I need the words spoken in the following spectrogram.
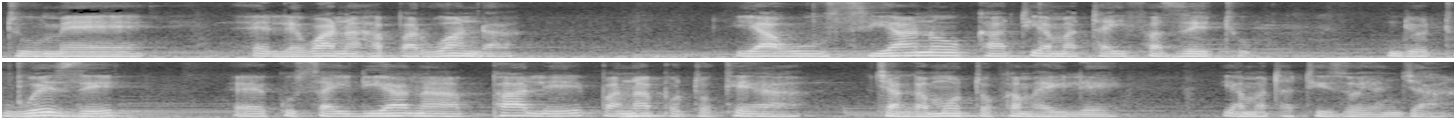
tumeelewana hapa Rwanda ya uhusiano kati ya mataifa zetu, ndio tuweze eh, kusaidiana pale panapotokea changamoto kama ile ya matatizo ya njaa.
